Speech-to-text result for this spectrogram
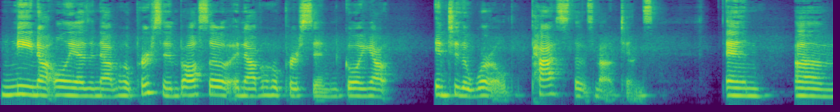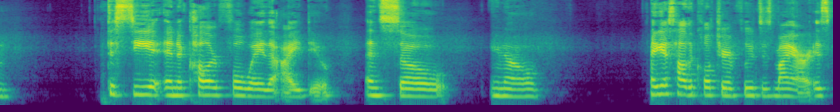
me not only as a Navajo person, but also a Navajo person going out into the world past those mountains. And um, to see it in a colorful way that I do. And so, you know, I guess how the culture influences my art is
